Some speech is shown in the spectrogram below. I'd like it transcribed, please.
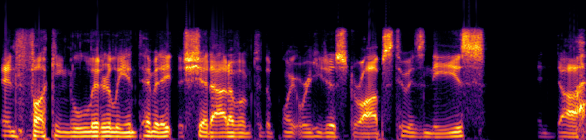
and fucking literally intimidate the shit out of him to the point where he just drops to his knees and dies.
